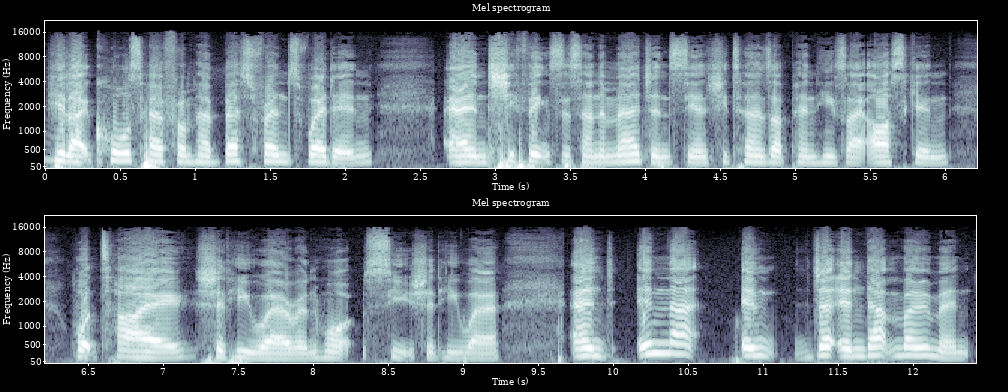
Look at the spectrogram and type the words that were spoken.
He like calls her from her best friend's wedding, and she thinks it's an emergency, and she turns up and he's like asking what tie should he wear and what suit should he wear, and in that in in that moment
